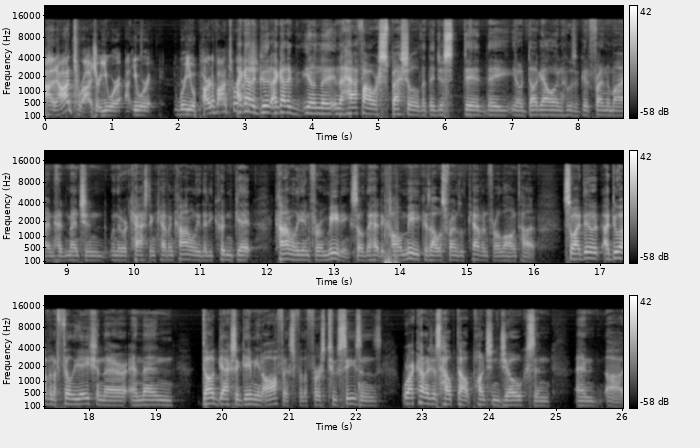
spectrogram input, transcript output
on Entourage, or you were you were were you a part of Entourage? I got a good. I got a you know in the in the half hour special that they just did. They you know Doug Ellin, who's a good friend of mine, had mentioned when they were casting Kevin Connolly that he couldn't get Connolly in for a meeting, so they had to call me because I was friends with Kevin for a long time. So I did. I do have an affiliation there, and then Doug actually gave me an office for the first two seasons where I kind of just helped out punching jokes and and uh,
